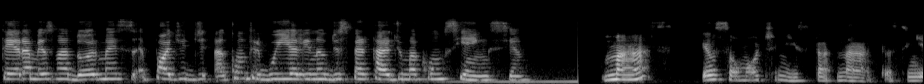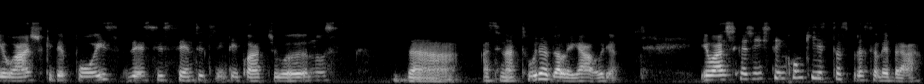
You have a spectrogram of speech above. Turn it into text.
ter a mesma dor, mas pode contribuir ali no despertar de uma consciência. Mas eu sou uma otimista nata, assim, eu acho que depois desses 134 anos da assinatura da Lei Áurea, eu acho que a gente tem conquistas para celebrar.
